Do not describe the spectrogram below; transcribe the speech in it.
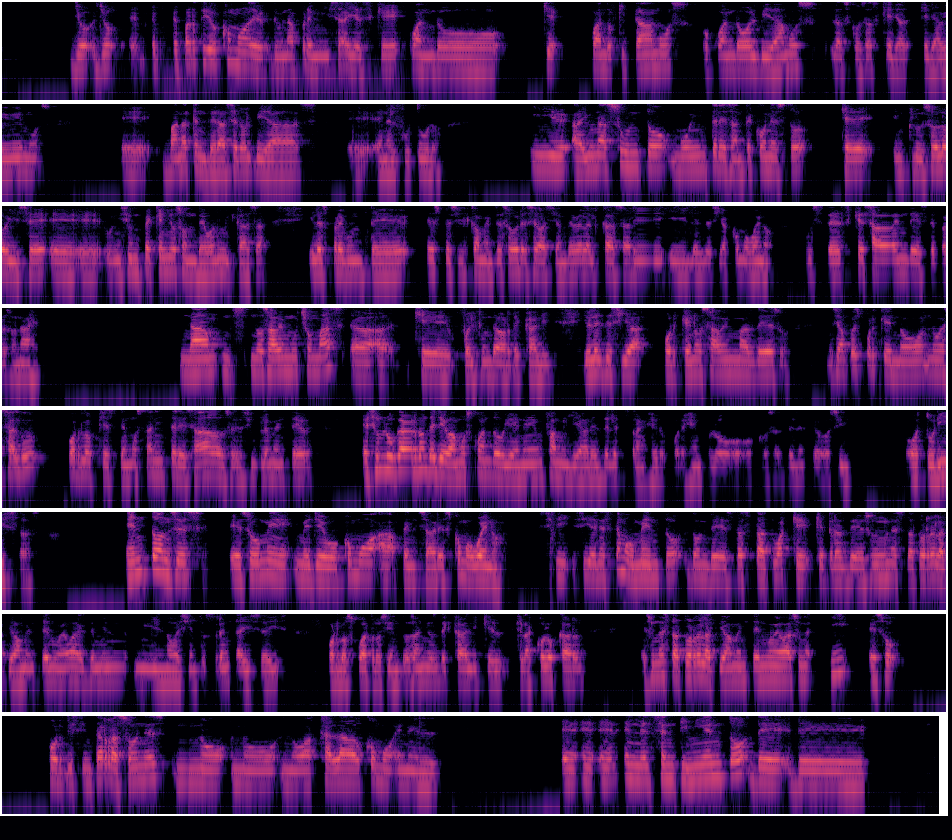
yo, yo he, partido como de, una premisa y es que cuando, que cuando quitamos o cuando olvidamos las cosas que ya, que ya vivimos, eh, van a tender a ser olvidadas eh, en el futuro. Y hay un asunto muy interesante con esto que incluso lo hice, eh, hice un pequeño sondeo en mi casa y les pregunté específicamente sobre Sebastián de Belalcázar y, y les decía como, bueno, ¿ustedes qué saben de este personaje? no saben mucho más ah, que fue el fundador de Cali. Yo les decía, ¿por qué no saben más de eso? Me decían, pues porque no, no es algo por lo que estemos tan interesados, es simplemente, es un lugar donde llevamos cuando vienen familiares del extranjero, por ejemplo, o cosas del o sí, o turistas. Entonces, eso me, me, llevó como a pensar, es como, bueno, si, si en este momento donde esta estatua, que, que tras de eso es una estatua relativamente nueva, es de 1936, por los 400 años de Cali que, la colocaron. Es una estatua relativamente nueva y eso por distintas razones no, no, no ha calado como en el, en, el sentimiento de,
